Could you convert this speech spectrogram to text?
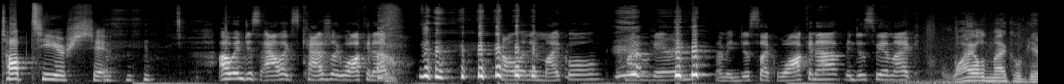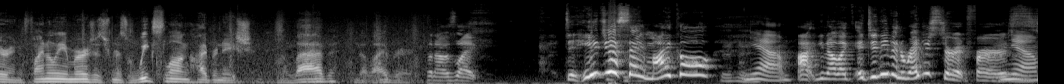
top tier shit. Oh, and just Alex casually walking up, calling him Michael, Michael Guerin. I mean, just like walking up and just being like, Wild Michael Guerin finally emerges from his weeks long hibernation in the lab in the library. and I was like, did he just say Michael? yeah. Uh, you know, like it didn't even register at first. Yeah.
